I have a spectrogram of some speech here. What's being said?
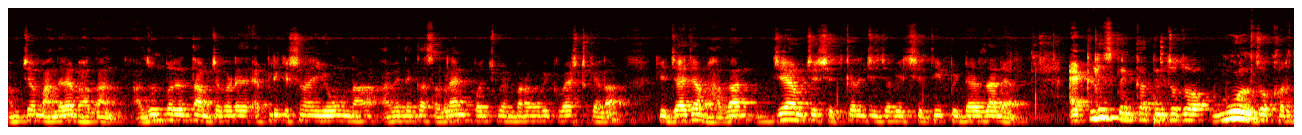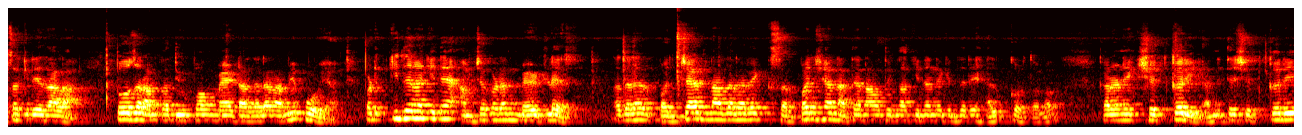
आमच्या मांद्र्या भागांत अजून पर्यंत आमचे कडेन एप्लिकेशनां येवंक ना. हांवें तांकां सगळ्यांक पंच मेंबरांक रिक्वेस्ट केला की ज्या ज्या भागांत जे आमचे शेतकऱ्यांची जे शेती पिड्ड्यार जाल्या ॲटलिस्ट तांकां तेंचो जो मूळ जो खर्च कितें जाला तो जर आमकां दिवपाक मेळटा जाल्यार आमी पळोवया पण कितें ना कितें आमचे कडेन मेळटलेंच. नाजाल्यार पंचायत ना जाल्यार एक सरपंच ह्या नात्यान हांव तांकां कितें ना कितें तरी हेल्प करतलो. कारण एक शेतकरी आनी ते शेतकरी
